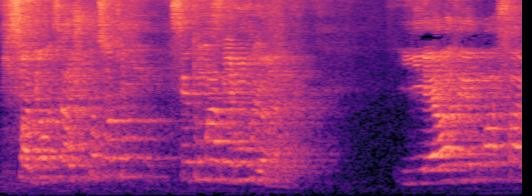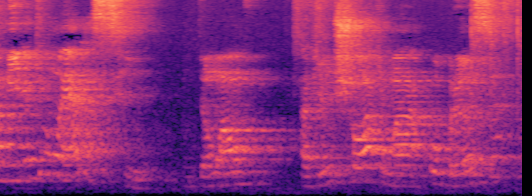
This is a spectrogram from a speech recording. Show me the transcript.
que só Deus ajuda só quem cedo madruga. E ela veio de uma família que não era assim. Então um, havia um choque, uma cobrança,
